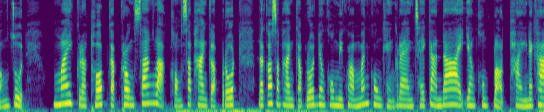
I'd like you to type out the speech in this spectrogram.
2 จุด ไม่กระทบกับโครงสร้างหลักของสะพานกลับรถ แล้วก็สะพานกลับรถยังคงมีความมั่นคงแข็งแรงใช้การได้ยังคงปลอดภัยนะคะ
